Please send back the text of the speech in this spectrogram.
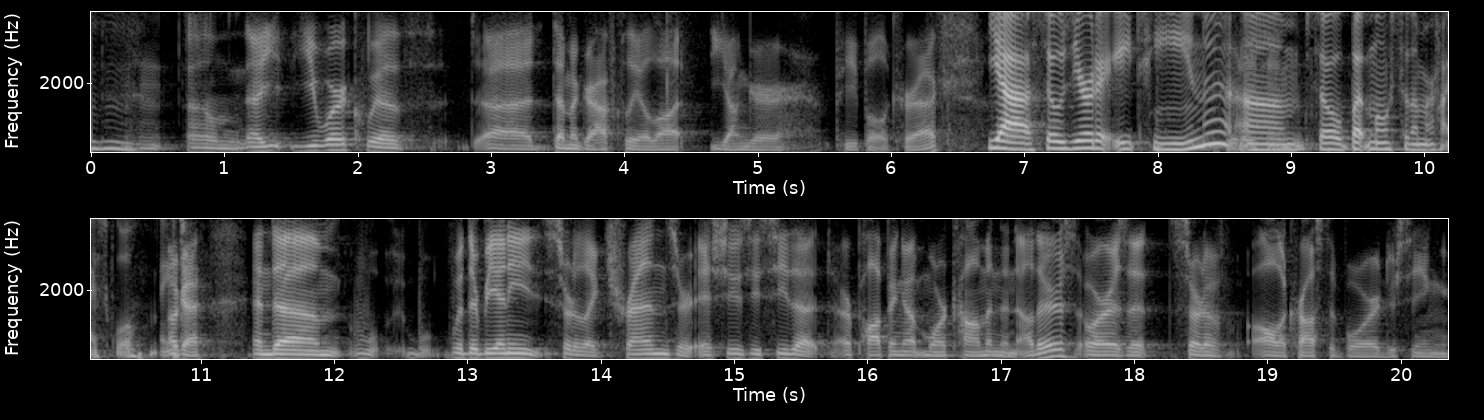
Mm-hmm. Um, Now, you, you work with uh, demographically a lot younger people, correct? yeah. So zero to eighteen. to 18. Um, so, but most of them are high school. Age. Okay. And um, w- would there be any sort of like trends or issues you see that are popping up more common than others, or is it sort of all across the board? You're seeing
